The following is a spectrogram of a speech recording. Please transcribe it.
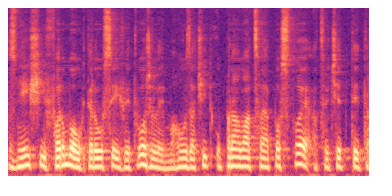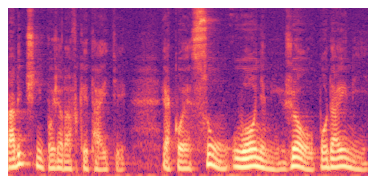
S vnější formou, kterou si jich vytvořili, mohou začít upravovat své postoje a cvičit ty tradiční požadavky Tai Chi, jako je Sung, uvolněný, Zhou, podajný,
